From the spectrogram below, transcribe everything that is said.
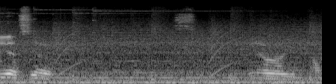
yeah, so. You know, you know,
